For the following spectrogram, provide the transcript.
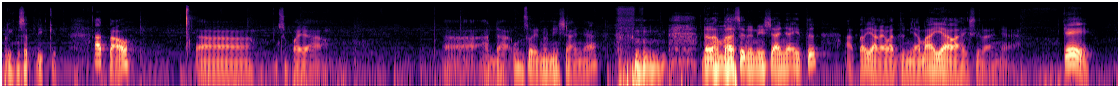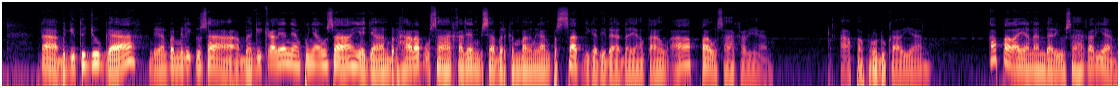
berinset dikit. Atau uh, supaya uh, ada unsur Indonesianya dalam bahasa Indonesianya itu atau ya lewat dunia maya lah istilahnya. Oke. Nah, begitu juga dengan pemilik usaha. Bagi kalian yang punya usaha, ya jangan berharap usaha kalian bisa berkembang dengan pesat jika tidak ada yang tahu apa usaha kalian. Apa produk kalian? Apa layanan dari usaha kalian?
